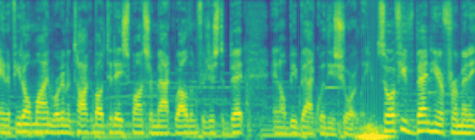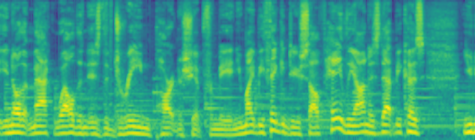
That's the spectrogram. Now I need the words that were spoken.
And if you don't mind, we're going to talk about today's sponsor, Mack Weldon, for just a bit, and I'll be back with you shortly. So if you've been here for a minute, you know that Mack Weldon is the dream partnership for me. And you might be thinking to yourself, hey, Leon, is that because you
